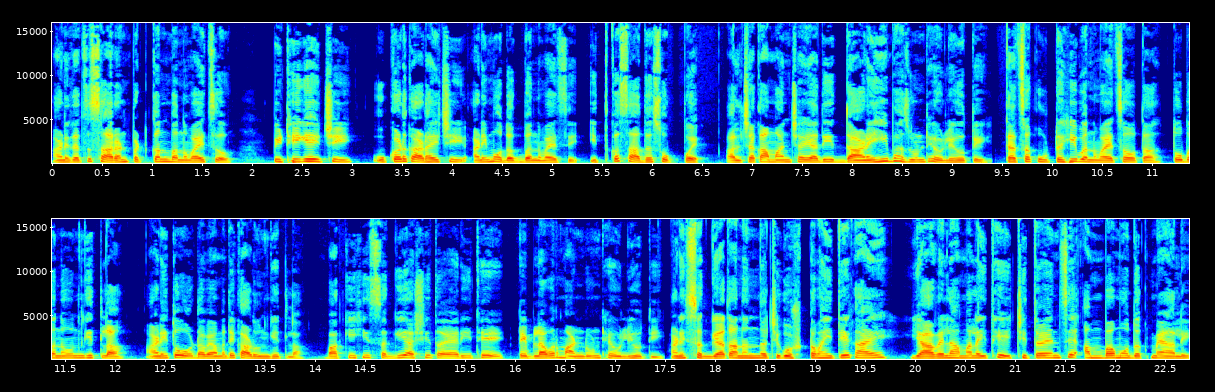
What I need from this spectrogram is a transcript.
आणि त्याचं सारण पटकन बनवायचं पिठी घ्यायची उकड काढायची आणि मोदक बनवायचे. इतकं साधं सोपं आहे. कालच्या कामांच्या यादीत दाणेही भाजून ठेवले होते. त्याचा कूटही बनवायचा होता. तो बनवून घेतला. आणि तो डब्यामध्ये काढून घेतला. बाकी ही सगळी अशी तयारी इथे टेबलावर मांडून ठेवली होती. आणि सगळ्यात आनंदाची गोष्ट माहितीये काय? यावेळेला आम्हाला इथे चितळ्यांचे आंबा मोदक मिळाले.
